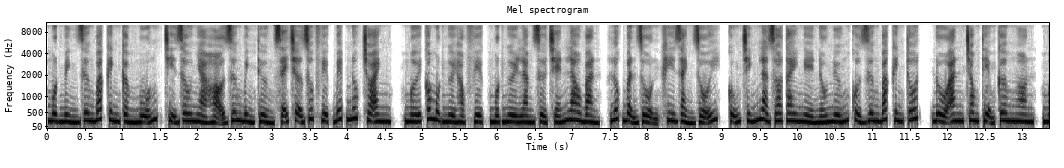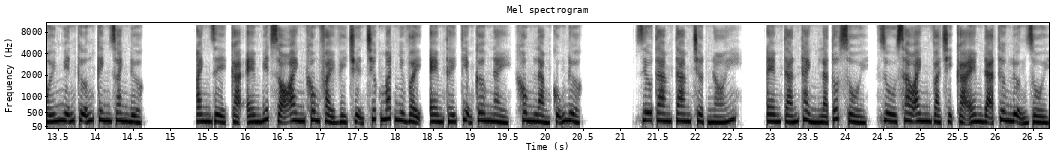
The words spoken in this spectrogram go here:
một mình Dương Bắc Kinh cầm muỗng, chị dâu nhà họ Dương bình thường sẽ trợ giúp việc bếp núc cho anh, mới có một người học việc, một người làm rửa chén lau bàn, lúc bận rộn khi rảnh rỗi, cũng chính là do tay nghề nấu nướng của Dương Bắc Kinh tốt, đồ ăn trong tiệm cơm ngon, mới miễn cưỡng kinh doanh được. Anh rể cả em biết rõ anh không phải vì chuyện trước mắt như vậy, em thấy tiệm cơm này, không làm cũng được. Diêu Tam Tam chợt nói, Em tán thành là tốt rồi, dù sao anh và chị cả em đã thương lượng rồi,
